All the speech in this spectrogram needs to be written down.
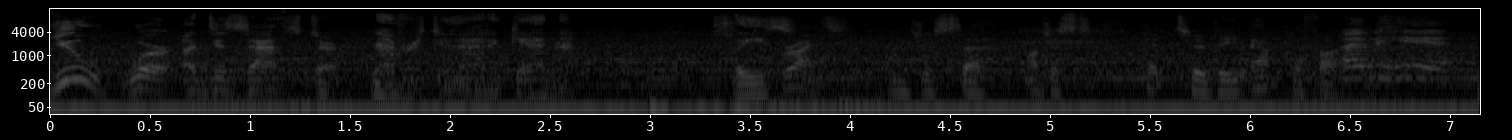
You were a disaster. Never do that again. Please. Right. I'll just, uh, I'll just head to the amplifier. Over here.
